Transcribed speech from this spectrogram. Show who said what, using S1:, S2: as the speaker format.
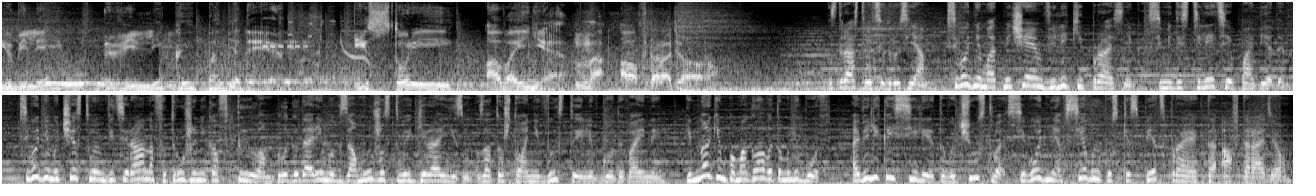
S1: юбилею Великой Победы. Истории о войне на Авторадио.
S2: Здравствуйте, друзья! Сегодня мы отмечаем великий праздник – 70-летие Победы. Сегодня мы чествуем ветеранов и тружеников тыла, благодарим их за мужество и героизм, за то, что они выстояли в годы войны. И многим помогла в этом любовь. О великой силе этого чувства сегодня все выпуски спецпроекта «Авторадио».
